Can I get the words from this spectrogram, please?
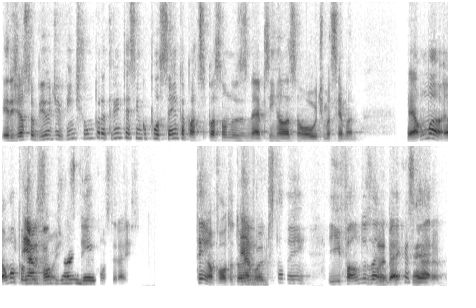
Ele já subiu de 21% para 35% a participação nos snaps em relação à última semana. É uma, é uma progressão, a, a gente tem que considerar isso. Tem a volta do Aaron Burks também. E falando dos linebackers, é. cara,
